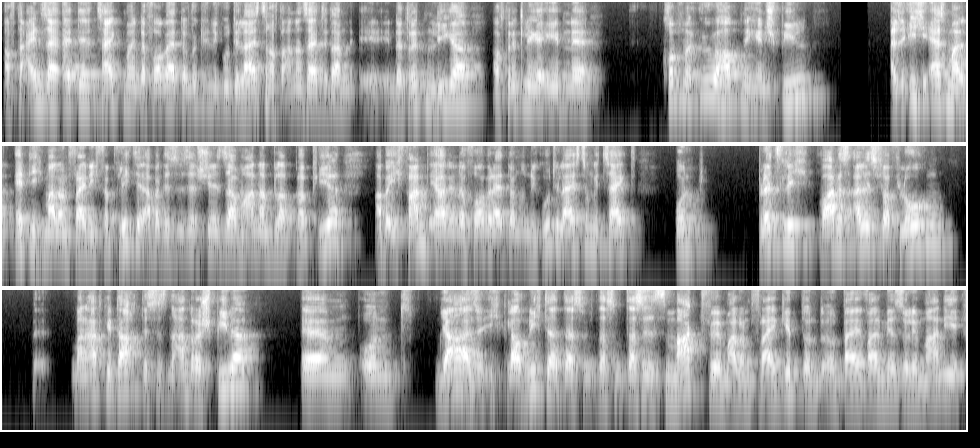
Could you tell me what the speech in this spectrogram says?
auf der einen Seite zeigt man in der Vorbereitung wirklich eine gute Leistung, auf der anderen Seite dann in der dritten Liga, auf Drittligaebene kommt man überhaupt nicht ins Spiel. Also ich erstmal hätte ich mal und frei nicht verpflichtet, aber das ist jetzt steht jetzt auf einem anderen Blatt Papier. Aber ich fand, er hat in der Vorbereitung eine gute Leistung gezeigt und plötzlich war das alles verflogen. Man hat gedacht, das ist ein anderer Spieler. Ähm, und ja, also ich glaube nicht, dass, dass, dass es einen Markt für Marlon Frei gibt und, und bei Valmir Soleimani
